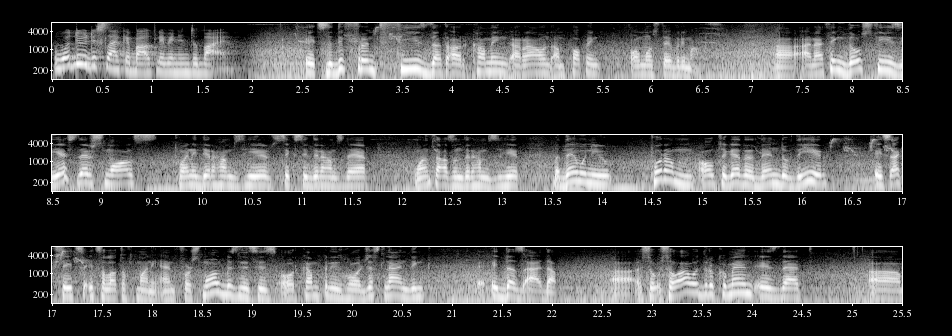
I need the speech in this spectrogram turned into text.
What do you dislike about living in Dubai? It's the different fees that are coming around and popping almost every month. Uh, and I think those fees, yes, they're small, 20 dirhams here, 60 dirhams there, 1,000 dirhams here. But then when you put them all together at the end of the year, it's actually it's, it's a lot of money. And for small businesses or companies who are just landing, it does add up. Uh, so, so I would recommend is that um,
